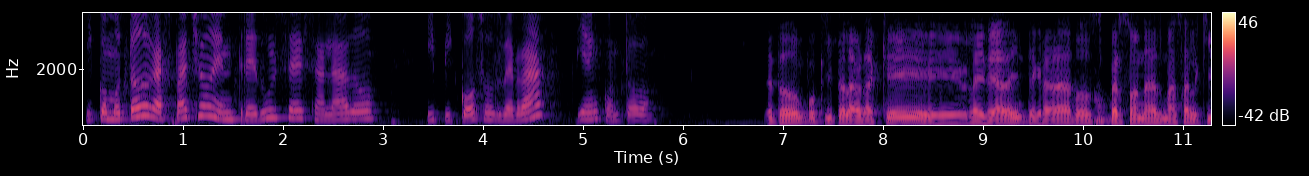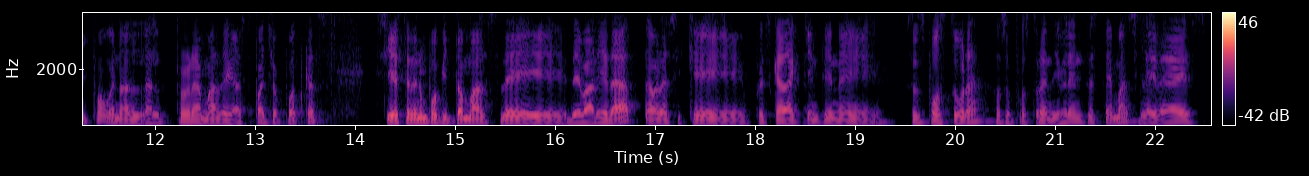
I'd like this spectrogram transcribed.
Y como todo gazpacho, entre dulce, salado y picosos, ¿verdad? Vienen con todo. De todo un poquito, la verdad que la idea de integrar a dos personas más al equipo, bueno, al, programa de Gaspacho Podcast, sí es tener un poquito más de, variedad. Ahora sí que pues cada quien tiene sus posturas o su postura en diferentes temas y la idea es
